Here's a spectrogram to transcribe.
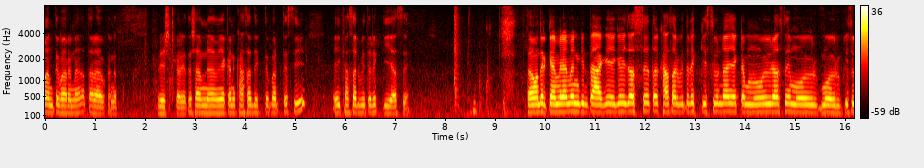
মানতে পারে না, তারা ওখানে রেস্ট করে। তো সামনে আমি এখানে খাঁচা দেখতে পারতেছি, এই খাঁচার ভিতরে কি আছে? তো আমাদের ক্যামেরাম্যান কিন্তু আগে এগিয়ে যাচ্ছে, তো খাঁচার ভিতরে কিছু নাই, একটা ময়ূর আছে, ময়ূর ময়ূর, কিছু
